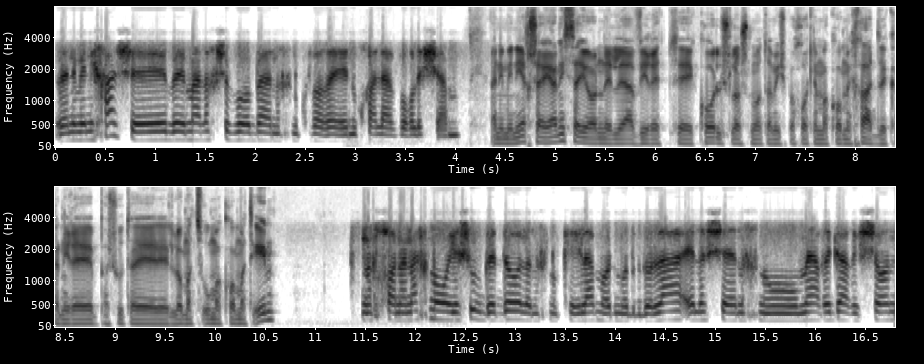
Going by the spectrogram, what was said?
ואני מניחה שבמהלך שבוע הבא אנחנו כבר אה, נוכל לעבור לשם. אני מניח שהיה ניסיון להעביר את אה, כל 300 המשפחות למקום אחד, וכנראה פשוט אה, לא מצאו מקום מתאים? נכון, אנחנו יישוב גדול, אנחנו קהילה מאוד מאוד גדולה, אלא שאנחנו מהרגע הראשון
